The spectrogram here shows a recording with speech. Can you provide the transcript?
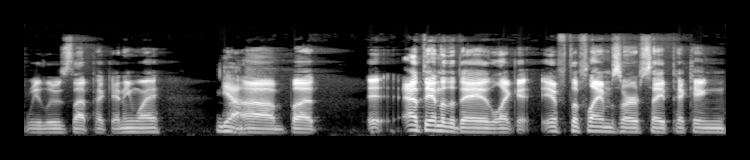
we lose that pick anyway. Yeah, Uh, but it, at the end of the day, like if the Flames are say picking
